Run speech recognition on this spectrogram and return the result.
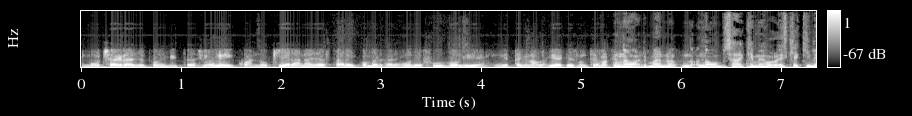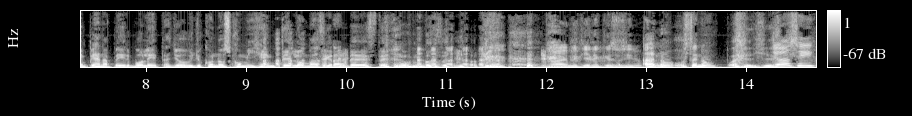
Muchas gracias por la invitación y cuando quieran allá estaré y conversaremos de fútbol y de, tecnología, que es un tema que... No, hermano, no, no, ¿sabe qué mejor? Es que aquí le empiezan a pedir boletas. Yo, yo conozco mi gente, lo más grande de este mundo, señor. No, a mí tiene que eso sí, Ah, no, usted no. yo sí.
